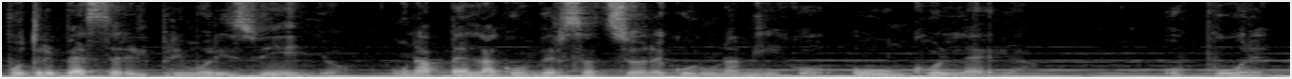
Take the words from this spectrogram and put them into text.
Potrebbe essere il primo risveglio, una bella conversazione con un amico o un collega, oppure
